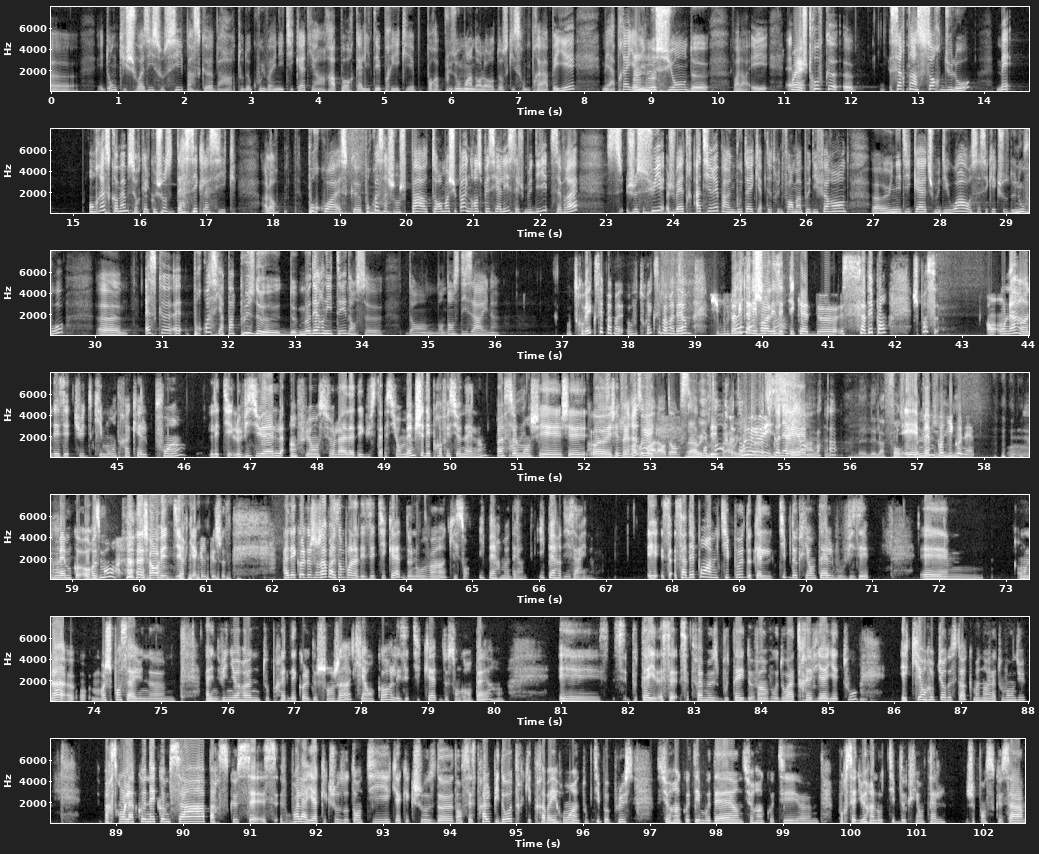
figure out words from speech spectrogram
Euh, et donc ils choisissent aussi parce que bah, tout d'un coup ils voient une étiquette, il y a un rapport qualité-prix qui est plus ou moins dans, leur, dans ce qu'ils seront prêts à payer, mais après il y a mhm. l'émotion de voilà et je trouve que euh, certains sortent du lot, mais on reste quand même sur quelque chose d'assez classique. Alors pourquoi est-ce que pourquoi ça change pas autant? Moi, je suis pas une grande spécialiste et je me dis, c'est vrai, je suis, je vais être attirée par une bouteille qui a peut-être une forme un peu différente, euh, une étiquette. Je me dis, waouh, ça c'est quelque chose de nouveau. Euh, est-ce que eh, pourquoi s'il n'y a pas plus de, modernité dans ce dans, dans, ce design? Vous trouvez que c'est pas vous trouvez que c'est pas moderne? Je vous invite à aller voir les étiquettes de. Ça dépend. Je pense on, a un des études qui montrent à quel point le visuel influence sur la, dégustation, même chez des professionnels, hein. pas ah seulement chez. chez... Ah, ouais, j'ai raison. Alors donc c'est ah, oui, oui, bah, oui, oui, connaît rien. la force Et même quand il connaît. même heureusement, j'ai envie de dire qu'il y a quelque chose. À l'école de Changea, par exemple, on a des étiquettes de nos vins qui sont hyper modernes, hyper design. Et ça, ça dépend un petit peu de quel type de clientèle vous visez. Et, on a, euh, moi je pense à une euh, à une vigneronne tout près de l'école de Changin qui a encore les étiquettes de son grand-père. Et bouteille, cette fameuse bouteille de vin vaudois très vieille et tout, et qui est en rupture de stock maintenant, elle a tout vendu. Parce qu'on la connaît comme ça, parce que c'est, voilà, il y a quelque chose d'authentique, il y a quelque chose d'ancestral, puis d'autres qui travailleront un tout petit peu plus sur un côté moderne, sur un côté euh, pour séduire un autre type de clientèle. Je pense que ça.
